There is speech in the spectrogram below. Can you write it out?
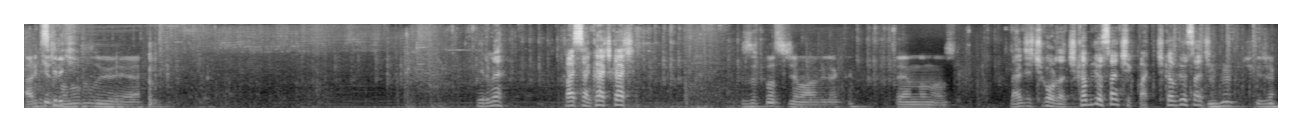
Herkes İskilik. bana oluyor ya. 20. Kaç sen kaç kaç. Zırh basacağım abi bir dakika. Dayanmam lazım. Bence çık oradan. Çıkabiliyorsan çık bak. Çıkabiliyorsan Hı çık. hı çıkacağım.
